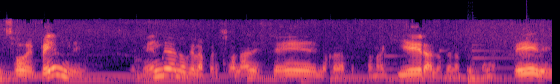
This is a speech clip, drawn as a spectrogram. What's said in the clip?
Eso depende. Depende de lo que la persona desee, de lo que la persona quiera, lo que la persona espere,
